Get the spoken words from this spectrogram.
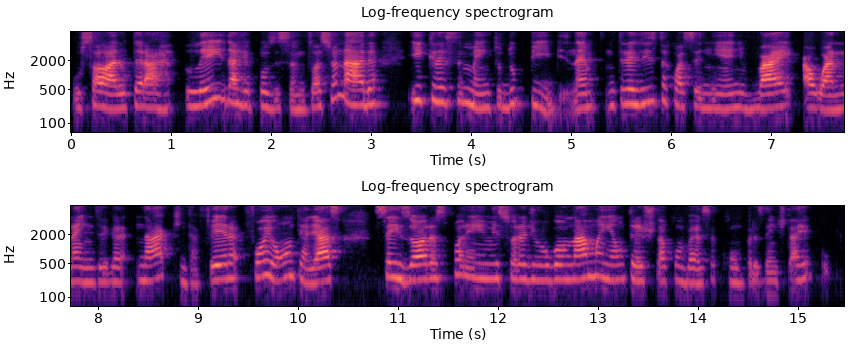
O salário terá lei da reposição inflacionária e crescimento do PIB, né? Entrevista com a CNN vai ao ar na íntegra na quinta-feira, foi ontem, aliás, seis horas, porém a emissora divulgou na manhã um trecho da conversa com o presidente da República.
